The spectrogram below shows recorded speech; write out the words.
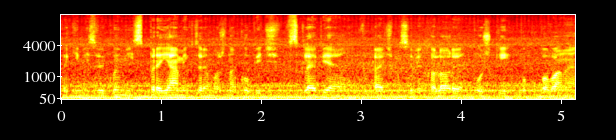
takimi zwykłymi sprayami, które można kupić w sklepie. Wybraliśmy sobie kolory, puszki pokupowane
